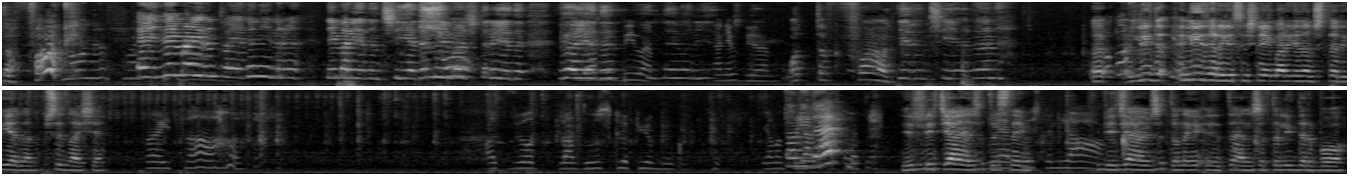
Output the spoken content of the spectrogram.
The fuck? No. Ej, Neymar 121, Neymar 1, 3, 1, Co? Neymar 4, 1, 2, Ja nie 1. wbiłem. Neymar 1, Ja nie wbiłem. What the fuck? 1, 3, 1. E, lider, lider jesteś Neymar 141, przyznaj się. No i tak. A od razu sklepiłem go. Ja mam To lider? Już wiedziałem, że to Nie, jest to jestem ja. Wiedziałem, że to ten, że to lider, bo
